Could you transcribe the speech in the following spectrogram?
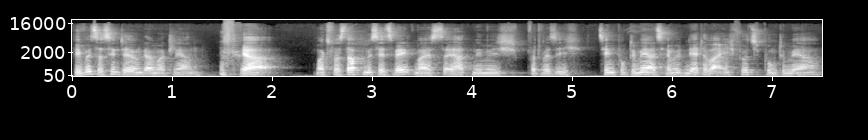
wie willst du das hinterher irgendwann erklären? Ja, Max Verstappen ist jetzt Weltmeister, er hat nämlich, was weiß ich, 10 Punkte mehr als Hamilton, der hätte aber eigentlich 40 Punkte mehr,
